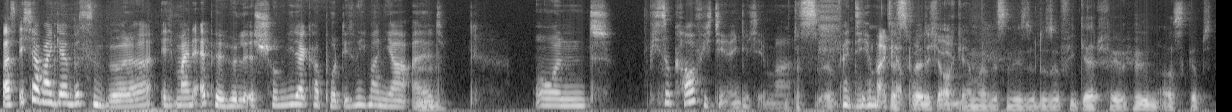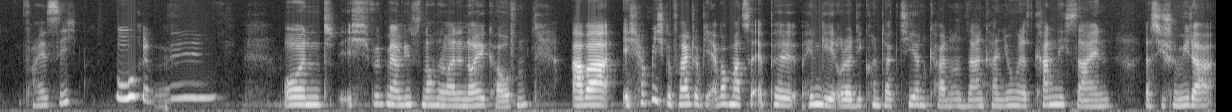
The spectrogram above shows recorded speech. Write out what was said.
Was ich aber gerne wissen würde, ich, meine Apple-Hülle ist schon wieder kaputt. Die ist nicht mal ein Jahr alt. Und wieso kaufe ich die eigentlich immer? Das, äh, Wenn die immer das kaputt würde ich auch gehen. gerne mal wissen, wieso du so viel Geld für Hüllen ausgibst. Weiß ich auch nicht. Und ich würde mir am liebsten noch eine neue kaufen. Aber ich habe mich gefragt, ob ich einfach mal zu Apple hingehen oder die kontaktieren kann und sagen kann, Junge, das kann nicht sein, dass die schon wieder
